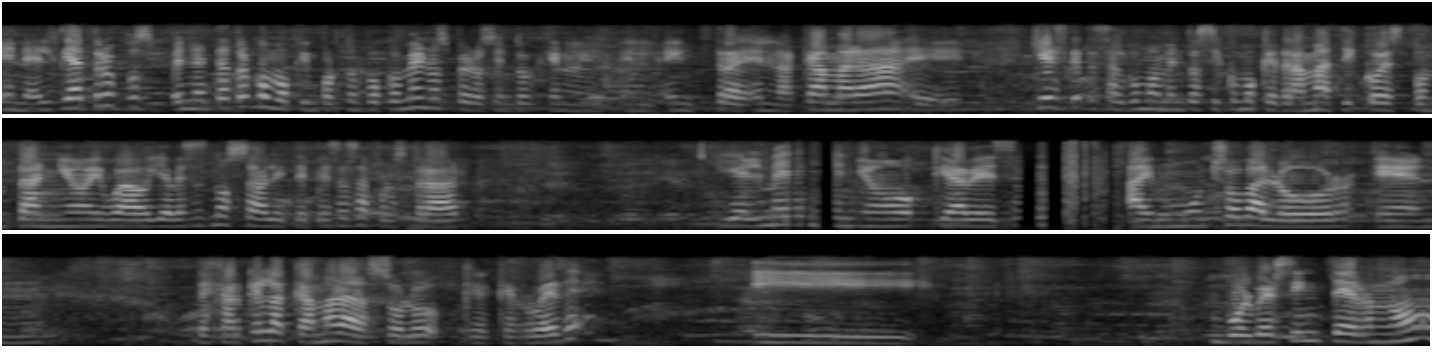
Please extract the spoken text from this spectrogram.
en el teatro, pues en el teatro como que importa un poco menos, pero siento que en, el- en- en la cámara eh, quieres que te salga un momento así como que dramático, espontáneo y wow, y a veces no sale y te empiezas a frustrar. Y él me enseñó que a veces hay mucho valor en dejar que la cámara solo que, que ruede y volverse interno,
